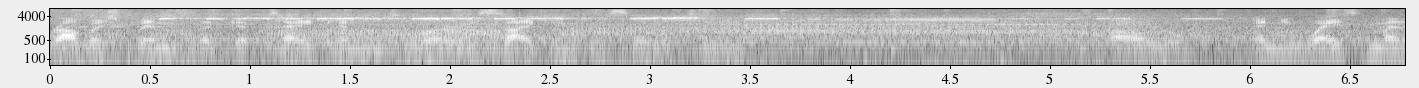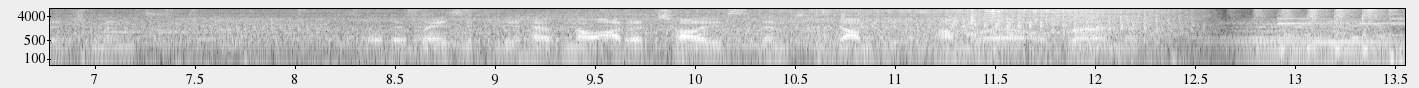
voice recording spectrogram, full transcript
rubbish bins that get taken to a recycling facility or any waste management. So they basically have no other choice than to dump it somewhere or burn it.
